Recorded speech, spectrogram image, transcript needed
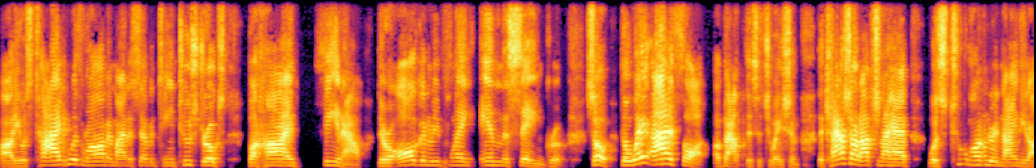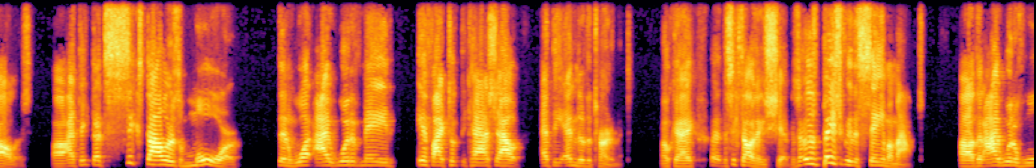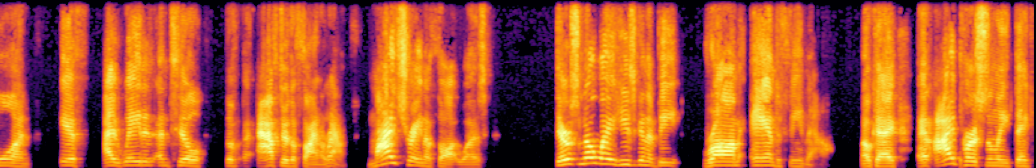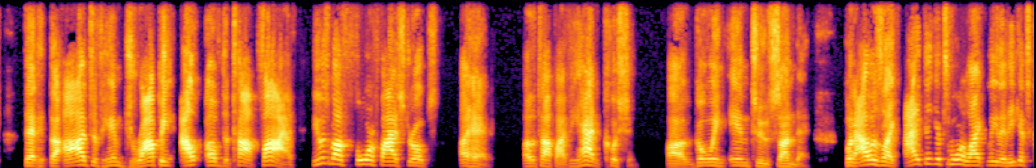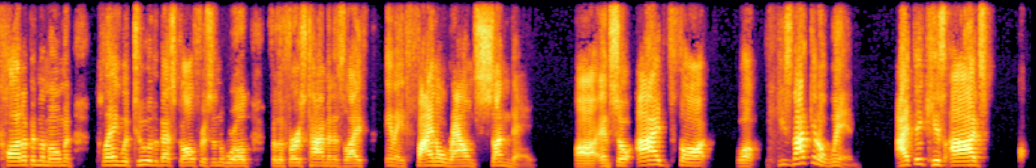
Uh, he was tied with Rahm at minus 17, two strokes behind Finau. They were all going to be playing in the same group. So the way I thought about this situation, the cash out option I had was $290. Uh, I think that's $6 more than what I would have made if I took the cash out at the end of the tournament. Okay. Uh, the $6 ain't shit. it was basically the same amount uh, that I would have won if I waited until the after the final round. My train of thought was there's no way he's going to beat Rahm and Finau. Okay. And I personally think that the odds of him dropping out of the top five, he was about four or five strokes ahead of the top five. He had cushion uh, going into Sunday. But I was like, I think it's more likely that he gets caught up in the moment playing with two of the best golfers in the world for the first time in his life in a final round Sunday. Uh, and so I thought Well, he's not going to win. I think his odds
